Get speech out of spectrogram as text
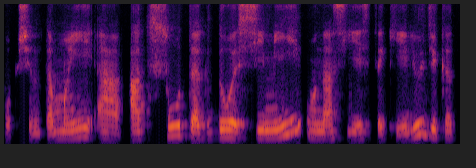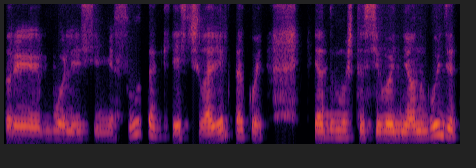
в общем-то, мы а, от суток до семи, у нас есть такие люди, которые более семи суток, есть человек такой, я думаю, что сегодня он будет,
